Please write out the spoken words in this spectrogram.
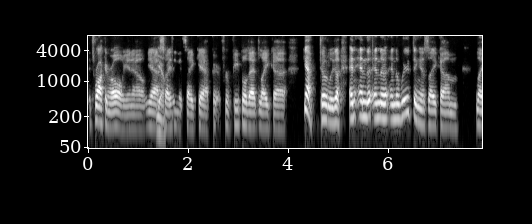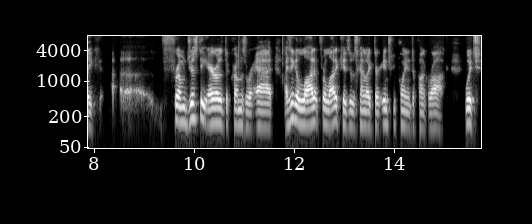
it's rock and roll, you know. Yeah. Yeah. So I think it's like, yeah, for, for people that like, uh, yeah, totally. And and the and the and the weird thing is like, um, like, uh, from just the era that the Crumbs were at, I think a lot of for a lot of kids, it was kind of like their entry point into punk rock. which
